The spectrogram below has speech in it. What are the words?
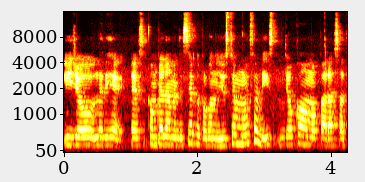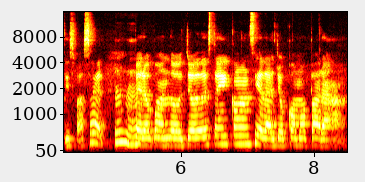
Y yo le dije, es completamente cierto, porque cuando yo estoy muy feliz, yo como para satisfacer. Pero cuando yo estoy con ansiedad, yo como para,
